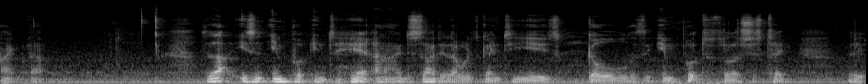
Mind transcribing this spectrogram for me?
like that. So that is an input into here and I decided I was going to use gold as the input. So let's just take the,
